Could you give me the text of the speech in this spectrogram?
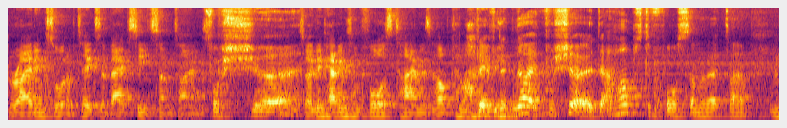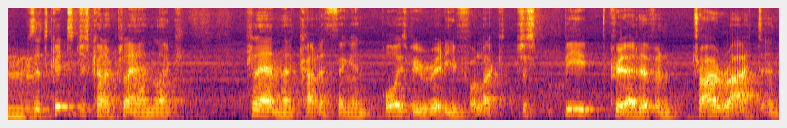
writing sort of takes a back seat sometimes. for sure So I think having some forced time has helped a lot. Definitely, no, for sure. It helps to force some of that time. Mm. Because it's good to just kind of plan like plan that kind of thing and always be ready for like just be creative and try write and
